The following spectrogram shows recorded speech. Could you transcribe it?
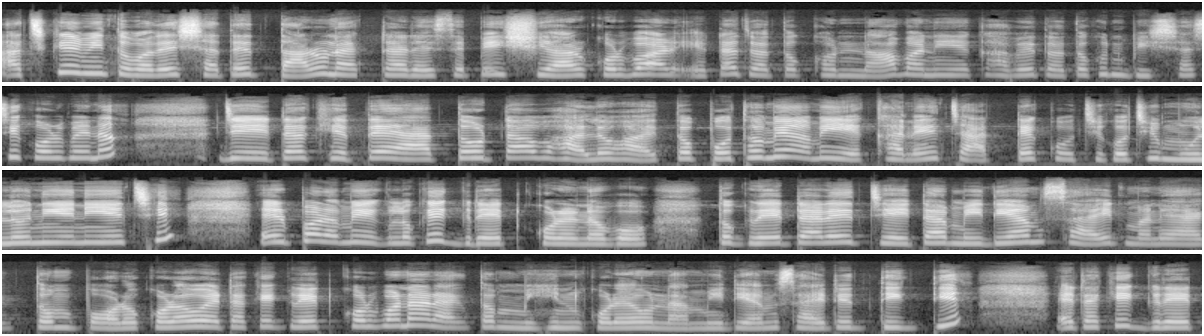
আজকে আমি তোমাদের সাথে দারুণ একটা রেসিপি শেয়ার করব, আর এটা যতক্ষণ না বানিয়ে খাবে ততক্ষণ বিশ্বাসই করবে না যে এটা খেতে এতটা ভালো হয়। তো প্রথমে আমি এখানে চারটে কচি কচি মূলো নিয়ে নিয়েছি, এরপর আমি এগুলোকে গ্রেট করে নেব। তো গ্রেটারে যেটা মিডিয়াম সাইড মানে একদম বড় করেও এটাকে গ্রেট করব না, আর একদম মিহিন করেও না মিডিয়াম সাইডের দিক দিয়ে এটাকে গ্রেট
